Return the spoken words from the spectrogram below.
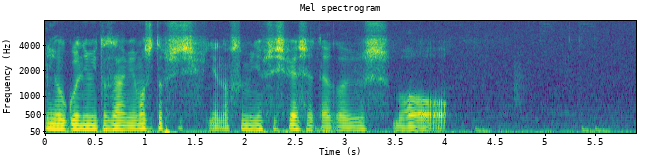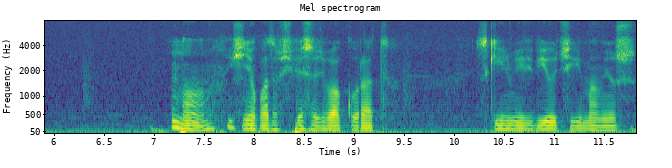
I ogólnie mi to zajmie. Może to przyś... Nie no, w sumie nie przyspieszę tego już, bo... No, i się nie opłaca przyspieszać, bo akurat skill mi wbił, czyli mam już...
